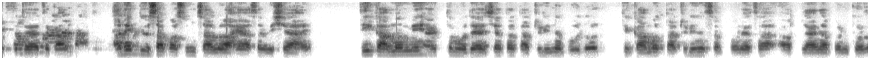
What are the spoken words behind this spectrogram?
पुतळ्याचं काम अनेक दिवसापासून चालू आहे असा विषय आहे. ती कामं मी आयुक्त महोदयाच्या आता तातडीनं बोलून ती कामं तातडीनं संपवण्याचा प्लॅन आपण करू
